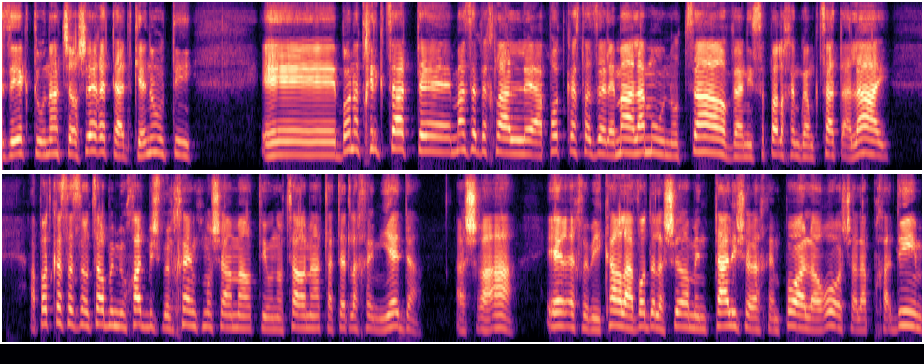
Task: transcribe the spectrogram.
זה יהיה תאונת שרשרת, תעדכנו אותי. בואו נתחיל קצת, מה זה בכלל הפודקאסט הזה, למה, למה הוא נוצר, ואני אספר לכם גם קצת עליי. הפודקאסט הזה נוצר במיוחד בשבילכם, כמו שאמרתי, הוא נוצר על מנת לתת לכם ידע, השראה, ערך, ובעיקר לעבוד על השריר המנטלי שלכם, פה על הראש, על הפחדים.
